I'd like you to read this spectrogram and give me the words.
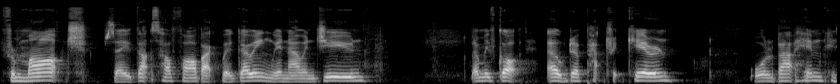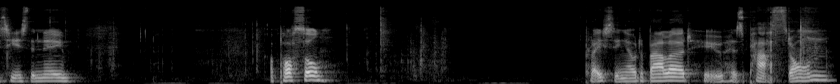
from March. So that's how far back we're going. We're now in June. Then we've got Elder Patrick Kearon. All about him because he's the new apostle replacing Elder Ballard, who has passed on.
